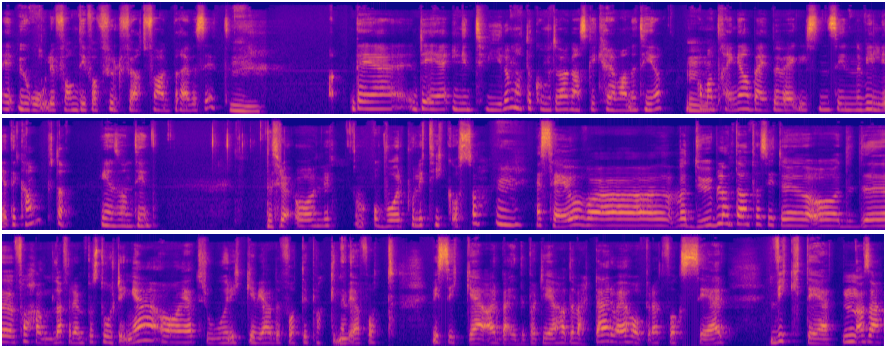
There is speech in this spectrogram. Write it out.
er urolig for om de får fullført fagbrevet sitt. Mm. Det, det, er ingen tvil om at det kommer til å være ganske krevende tider. Mm. Og man trenger arbeiderbevegelsen sin vilje til kamp da, i en sånn tid. Det tror jeg, og, og, vår politikk også. Mm. Jeg ser jo hva, hva du bl.a. har sittet og forhandla frem på Stortinget, og jeg tror ikke vi hadde fått de pakkene vi har fått hvis ikke Arbeiderpartiet hadde vært der. Og jeg håper at folk ser viktigheten altså,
